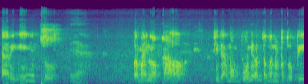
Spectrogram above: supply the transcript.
dari itu. Ya. pemain lokal tidak mumpuni untuk menutupi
